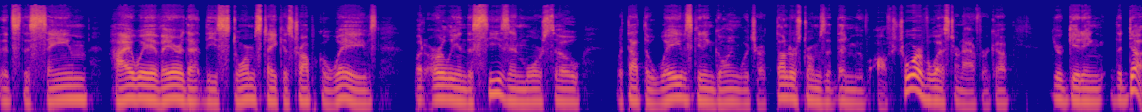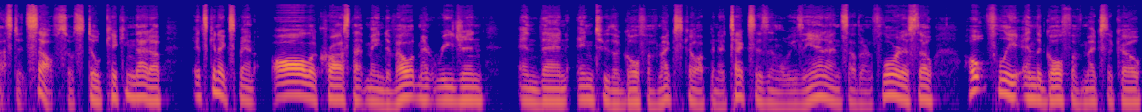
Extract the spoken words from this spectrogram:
it's the same highway of air that these storms take as tropical waves, but early in the season, more so without the waves getting going, which are thunderstorms that then move offshore of Western Africa, you're getting the dust itself. So still kicking that up. It's going to expand all across that main development region and then into the Gulf of Mexico, up into Texas and Louisiana and southern Florida. So hopefully in the Gulf of Mexico,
